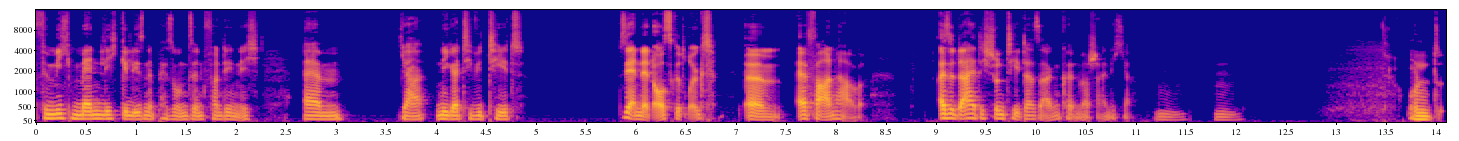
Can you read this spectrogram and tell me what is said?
für mich männlich gelesene Personen sind, von denen ich ähm, ja Negativität sehr nett ausgedrückt ähm, erfahren habe. Also da hätte ich schon Täter sagen können, wahrscheinlich, ja. Hm, hm. Und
